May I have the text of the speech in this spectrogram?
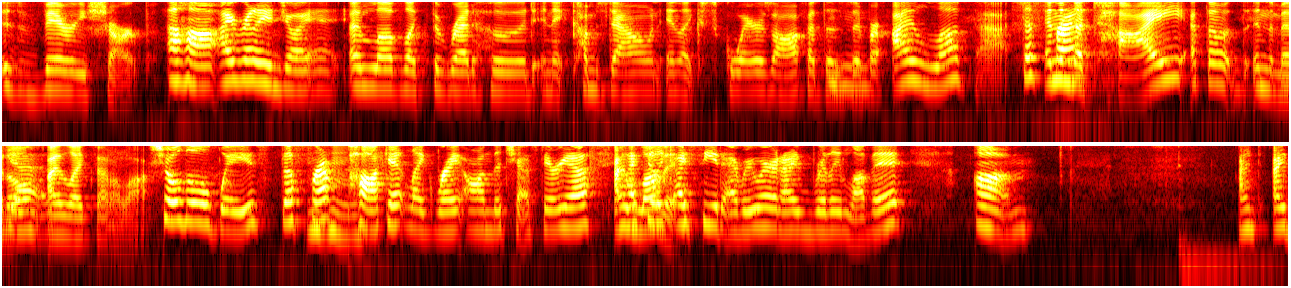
is very sharp. Uh-huh. I really enjoy it. I love like the red hood and it comes down and like squares off at the zipper. I love that. Mm-hmm. The and then the tie at the in the middle, I like that a lot. show a little waist the front pocket like right on the chest area I feel love like it. i see it everywhere and i really love it um I, I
